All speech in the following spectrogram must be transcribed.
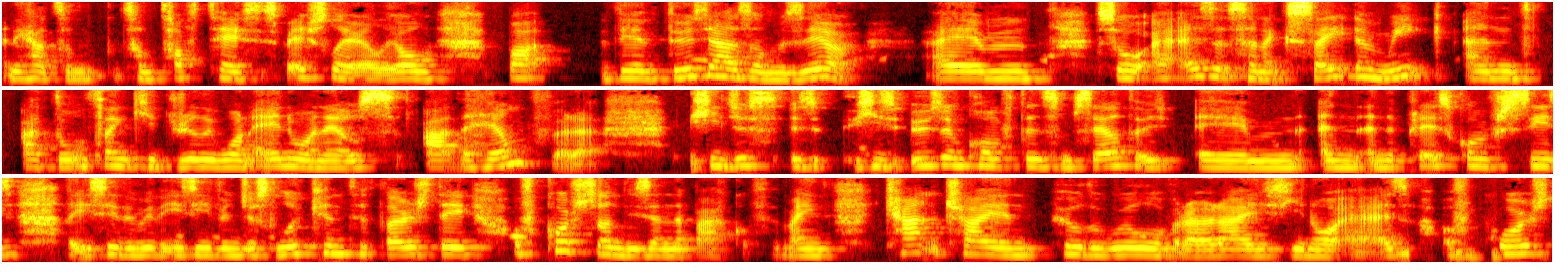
and he had some some tough tests, especially early on, but the enthusiasm was there. Um, so it is. It's an exciting week, and I don't think you'd really want anyone else at the helm for it. He just is. He's oozing confidence himself um, in, in the press conferences. Like you say, the way that he's even just looking to Thursday. Of course, Sunday's in the back of the mind. Can't try and pull the wool over our eyes. You know, it is. Of course,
